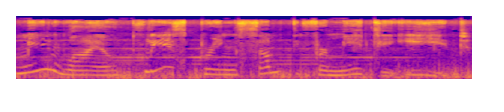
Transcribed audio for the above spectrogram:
Meanwhile, please bring something for me to eat.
